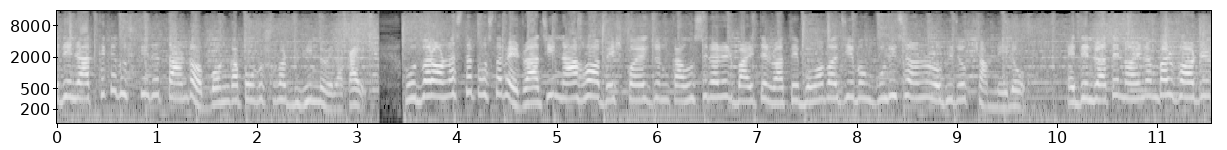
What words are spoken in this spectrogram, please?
এদিন রাত থেকে দুষ্কৃতীদের তাণ্ডব বনগাঁ পৌরসভার বিভিন্ন এলাকায়। বুধবার অনাস্থা প্রস্তাবে রাজি না হওয়া বেশ কয়েকজন কাউন্সিলরের বাড়িতে রাতে বোমাবাজি এবং গুলি চালানোর অভিযোগ সামনে এলো। এদিন রাতে নয় নম্বর ওয়ার্ডের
